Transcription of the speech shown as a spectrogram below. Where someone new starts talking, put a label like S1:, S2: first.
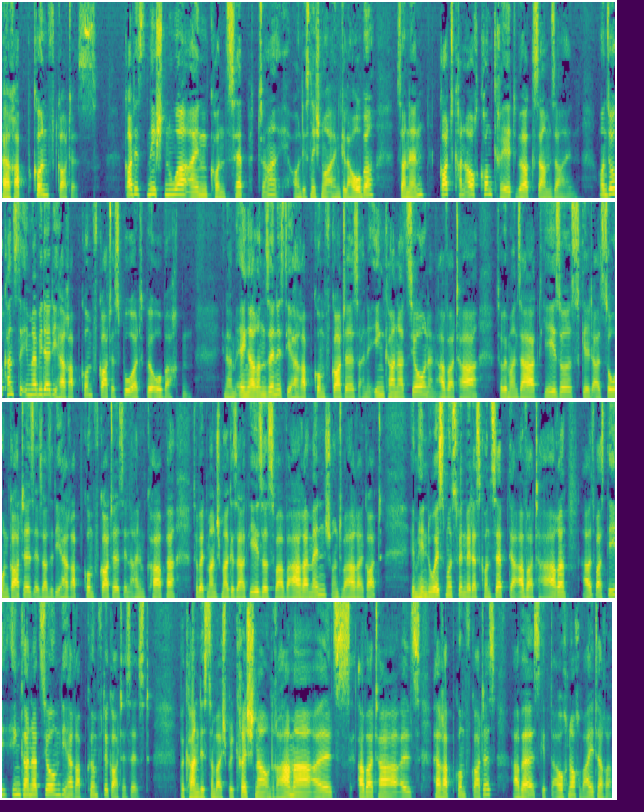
S1: Herabkunft Gottes. Gott ist nicht nur ein Konzept und ist nicht nur ein Glaube, sondern Gott kann auch konkret wirksam sein. Und so kannst du immer wieder die Herabkunft Gottes beobachten. In einem engeren Sinn ist die Herabkunft Gottes eine Inkarnation, ein Avatar, so wie man sagt, Jesus gilt als Sohn Gottes, ist also die Herabkunft Gottes in einem Körper. So wird manchmal gesagt, Jesus war wahrer Mensch und wahrer Gott. Im Hinduismus finden wir das Konzept der Avatare, als was die Inkarnation, die Herabkünfte Gottes ist. Bekannt ist zum Beispiel Krishna und Rama als Avatar, als Herabkunft Gottes, aber es gibt auch noch weitere.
